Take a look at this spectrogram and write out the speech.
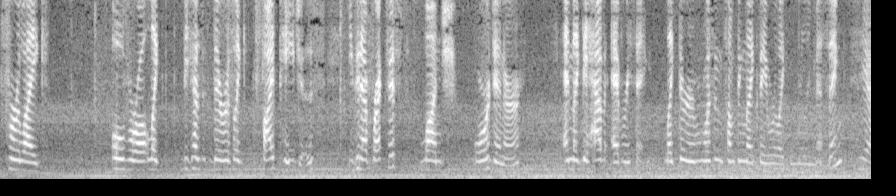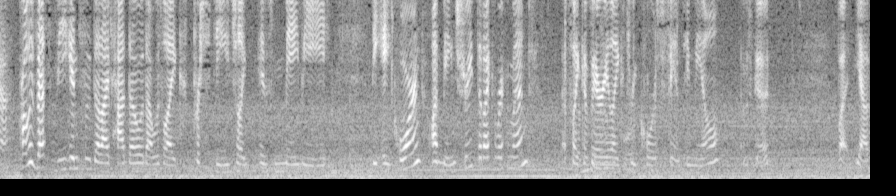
for like overall, like because there was like five pages. You can have breakfast, lunch, or dinner, and like they have everything. Like there wasn't something like they were like really missing. Yeah. Probably best vegan food that I've had though that was like prestige, like is maybe the Acorn on Main Street that I could recommend. That's like a very like three course fancy meal. It was good. But yeah,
